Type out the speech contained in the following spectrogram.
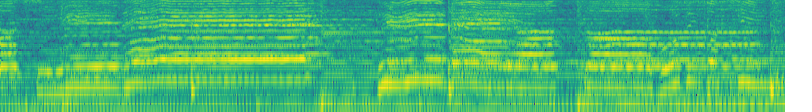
것이 은혜 은혜였어. 모든 것이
